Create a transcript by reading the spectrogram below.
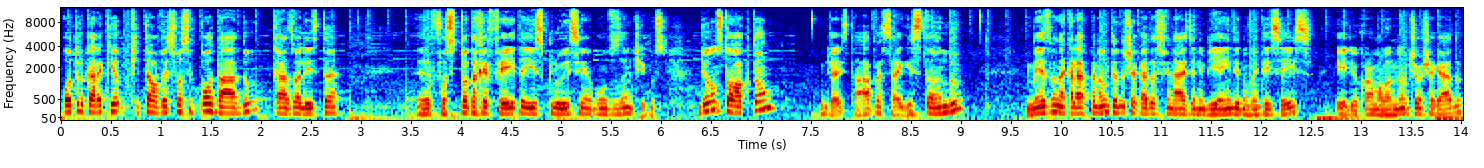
Outro cara que, que talvez fosse podado, caso a lista eh, fosse toda refeita e excluíssem alguns dos antigos. John Stockton, já estava, segue estando. Mesmo naquela época não tendo chegado às finais da NBA ainda em 96, ele e o Carmelo não tinham chegado,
